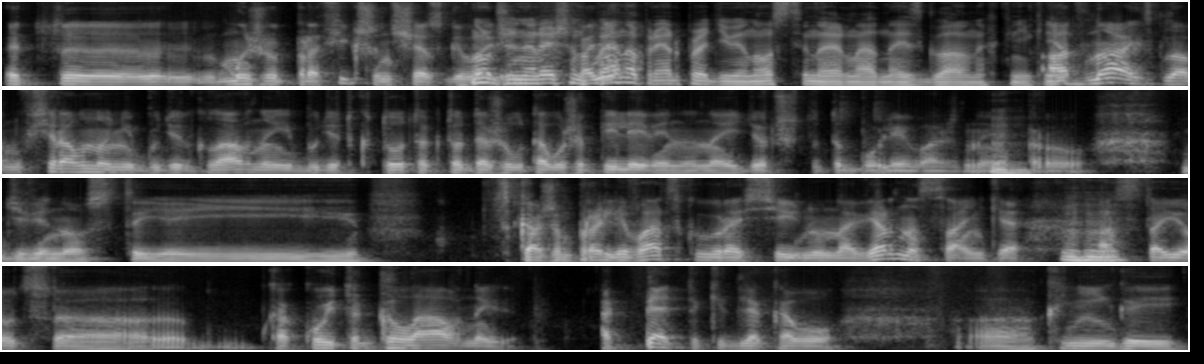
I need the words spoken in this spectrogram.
Это мы же про fiction сейчас ну, говорим. Ну, Generation Понятно? P, например, про 90-е, наверное, одна из главных книг. Нет? Одна из главных все равно не будет главной, и будет кто-то, кто даже у того же Пелевина найдет что-то более важное mm-hmm. про 90-е. И скажем, про Левацкую Россию, ну, наверное, Саньке угу. остается какой-то главной, опять-таки для кого, книгой,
